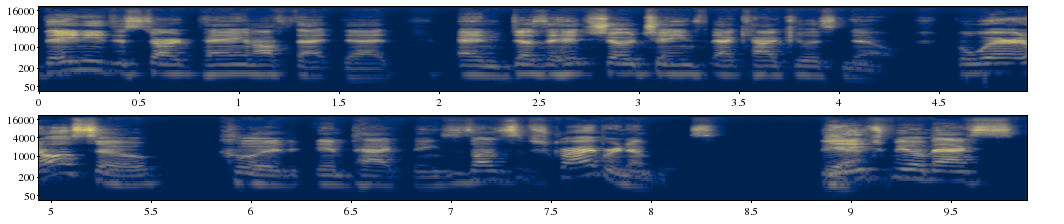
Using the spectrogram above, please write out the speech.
they need to start paying off that debt. And does a hit show change that calculus? No. But where it also could impact things is on subscriber numbers. The Yeah. HBO Max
